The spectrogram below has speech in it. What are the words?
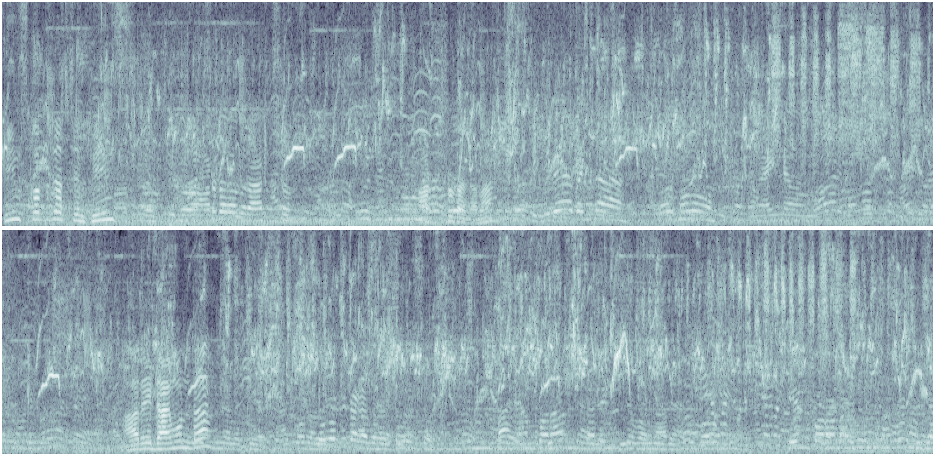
ফিন্স কত যাচ্ছেন? ফিন্স আটশো টাকা না? আর এই ডায়মন্ডটা? করে ষোলোশো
